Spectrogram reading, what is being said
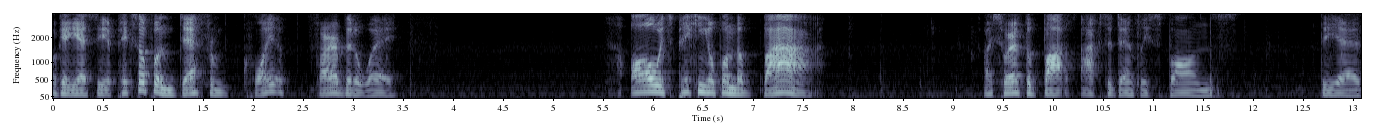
Okay, yeah, see, it picks up on death from quite a far bit away. Oh, it's picking up on the bat. I swear if the bat accidentally spawns the, uh,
